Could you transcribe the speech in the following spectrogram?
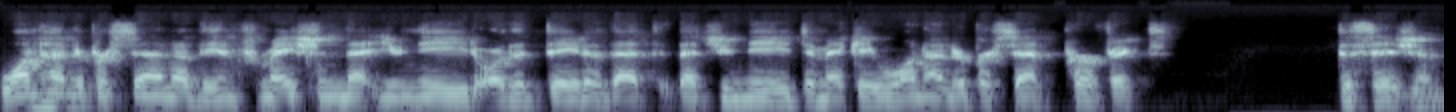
100% of the information that you need or the data that that you need to make a 100% perfect decision.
